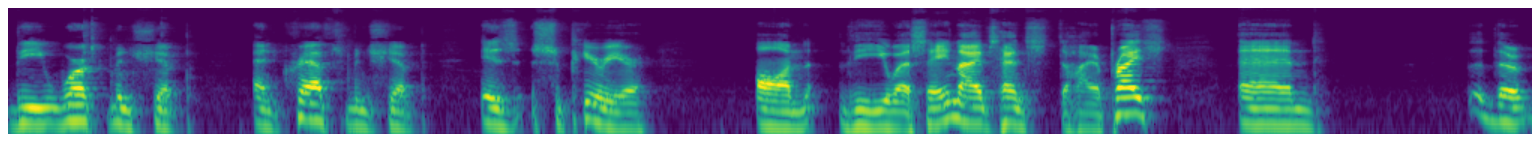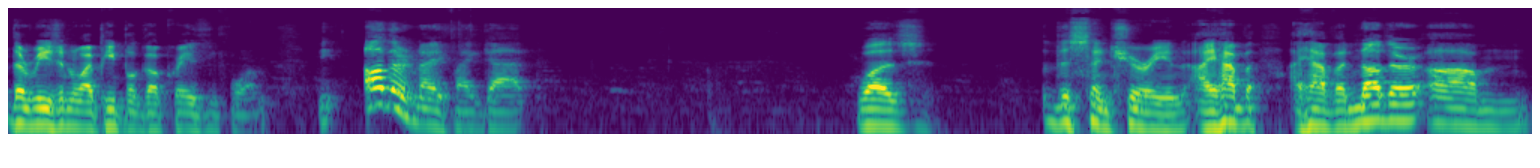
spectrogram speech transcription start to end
the workmanship and craftsmanship is superior on the USA knives, hence the higher price, and the the reason why people go crazy for them. The other knife I got was the Centurion. I have I have another um,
